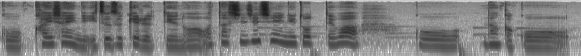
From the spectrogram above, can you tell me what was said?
こう会社員で居続けるっていうのは私自身にとってはこうなんかこう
